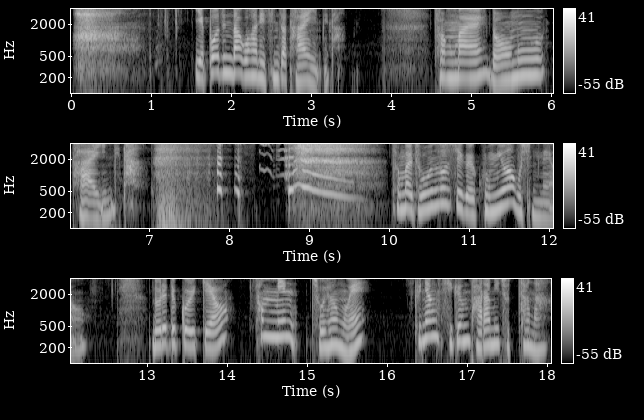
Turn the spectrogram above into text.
하, 예뻐진다고 하니 진짜 다행입니다. 정말 너무 다행입니다. 정말 좋은 소식을 공유하고 싶네요. 노래 듣고 올게요. 선민, 조형우의 그냥 지금 바람이 좋잖아.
